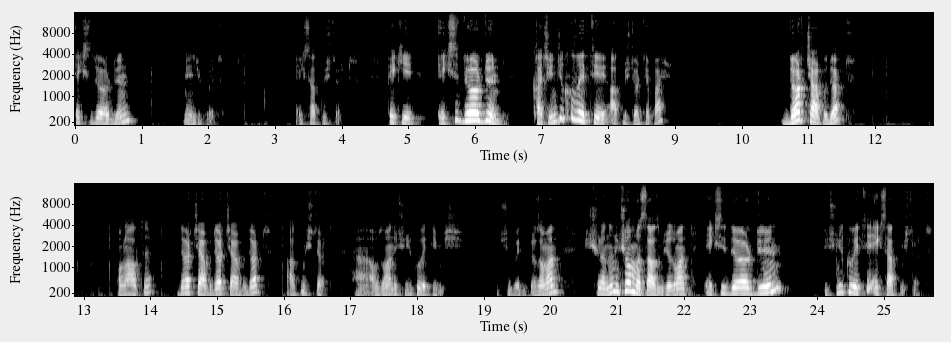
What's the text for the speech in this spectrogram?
Eksi 4'ün birinci kuvveti oldu. Eksi 64. Peki eksi 4'ün kaçıncı kuvveti 64 yapar? 4 çarpı 4 16. 4 çarpı 4 çarpı 4 64. Ha, o zaman 3. kuvvetiymiş. 3. kuvvetiymiş. O zaman şuranın 3 olması lazımmış. O zaman eksi 4'ün 3. kuvveti eksi 64.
